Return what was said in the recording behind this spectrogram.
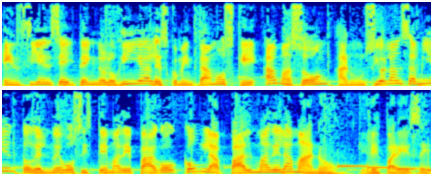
En ciencia y tecnología les comentamos que Amazon anunció el lanzamiento del nuevo sistema de pago con la palma de la mano. ¿Qué les parece?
